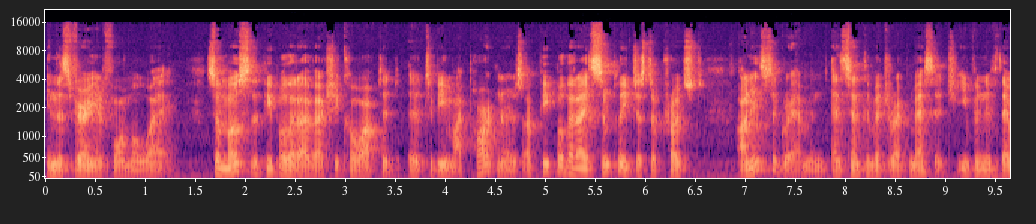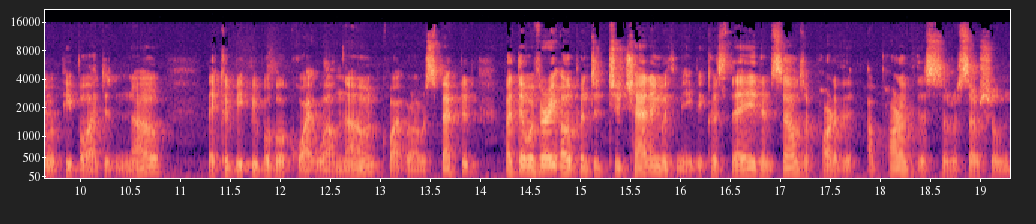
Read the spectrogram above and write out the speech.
in this very informal way. So most of the people that I've actually co-opted uh, to be my partners are people that I simply just approached on Instagram and, and sent them a direct message, even if they were people I didn't know they could be people who are quite well known, quite well respected, but they were very open to, to chatting with me because they themselves are part of the, a part of this sort of social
